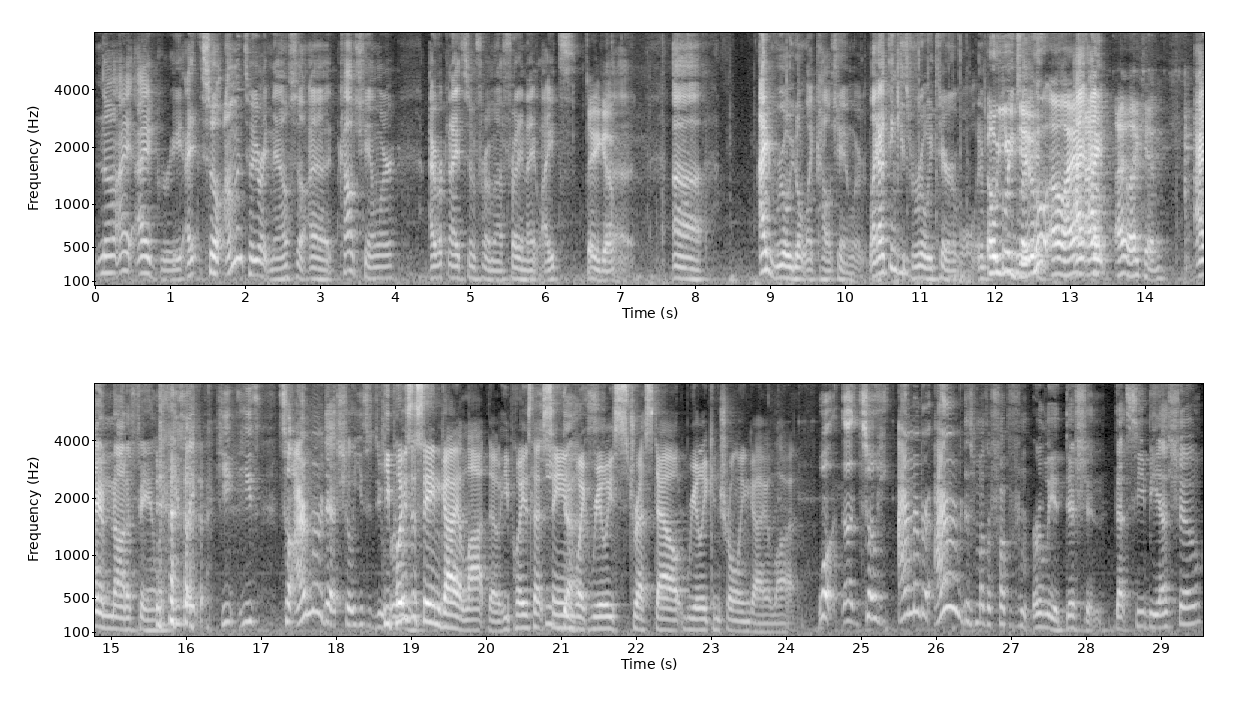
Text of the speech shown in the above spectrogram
No, I, I agree. I so I'm gonna tell you right now. So uh, Kyle Chandler, I recognize him from uh, Friday Night Lights. There you go. Uh, uh, I really don't like Kyle Chandler. Like I think he's really terrible. And oh, you do? much- Oh, I I, I- I, I like him. I am not a fan. Like he's like he he's. So I remember that show he used to do. He early- plays the same guy a lot, though. He plays that He same does. like really stressed out, really controlling guy a lot. Well, uh, so he, I remember I remember this motherfucker from Early Edition, that CBS show.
